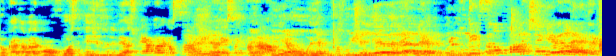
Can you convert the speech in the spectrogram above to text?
É o cara que trabalha com força e energia dos universos. É agora que eu É saio, chefe. porque isso aqui tá É- ele, é um, ele é como se fosse um engenheiro elétrico do por que, que você não fala engenheiro elétrico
